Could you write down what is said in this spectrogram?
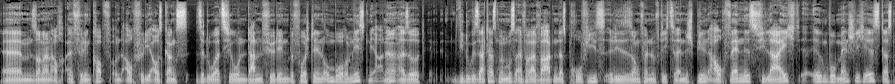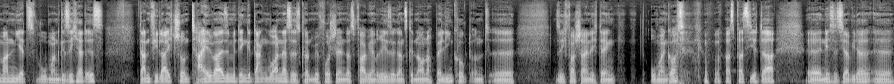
So. Ähm, sondern auch äh, für den Kopf und auch für die Ausgangssituation dann für den bevorstehenden Umbruch im nächsten Jahr. Ne? Also, wie du gesagt hast, man muss einfach erwarten, dass Profis äh, die Saison vernünftig zu Ende spielen, auch wenn es vielleicht irgendwo menschlich ist, dass man jetzt, wo man gesichert ist, dann vielleicht schon teilweise mit den Gedanken woanders ist. Könnt mir vorstellen, dass Fabian Reese ganz genau nach Berlin guckt und äh, sich wahrscheinlich denkt, oh mein Gott, was passiert da? Äh, nächstes Jahr wieder äh,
